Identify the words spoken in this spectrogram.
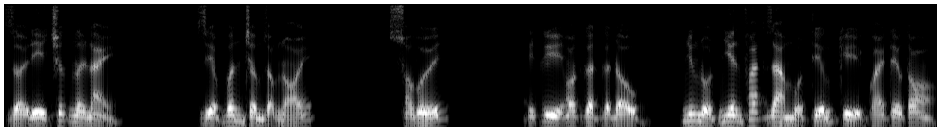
rời đi trước nơi này. Diệp vân trầm giọng nói. So với ít ghi gật gật đầu, nhưng đột nhiên phát ra một tiếng kỳ quái kêu to.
